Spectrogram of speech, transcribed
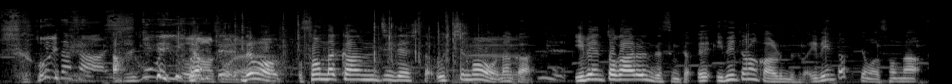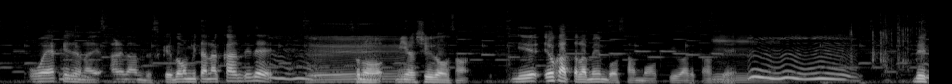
すごい来てく。ださい。すごいよいやな、それ。でも、そんな感じでした。うちも、なんか、ねイベントがあるんですみたいな。え、イベントなんかあるんですか？イベントってもそんな、公じゃない、あれなんですけど、みたいな感じでう、んうんへーその、三好うどんさん。でよかったら綿棒さんもって言われたんで。うんうんうんうん。で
